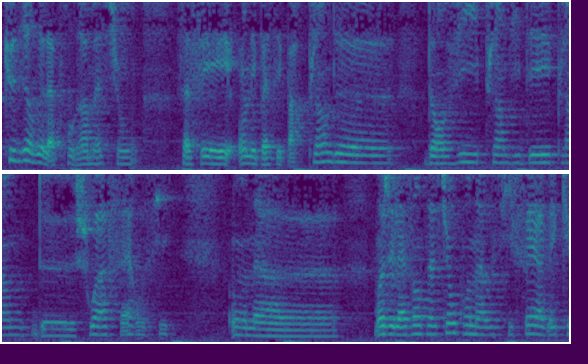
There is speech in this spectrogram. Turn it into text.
Que dire de la programmation? Ça fait, on est passé par plein de d'envies, plein d'idées, plein de choix à faire aussi. On a, moi j'ai la sensation qu'on a aussi fait avec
